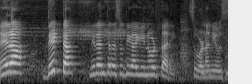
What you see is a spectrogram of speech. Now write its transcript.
ನೇರ, ದಿಟ್ಟ ನಿರಂತರ ಸುದ್ದಿಗಾಗಿ ನೋಡ್ತಾರೆ ಸುವರ್ಣ ನ್ಯೂಸ್.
